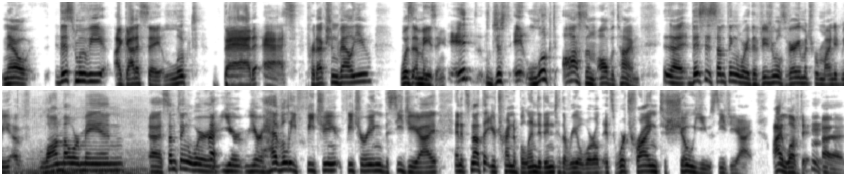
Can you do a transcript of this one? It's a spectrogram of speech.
Now, this movie, I gotta say, looked badass. Production value was amazing. It just it looked awesome all the time. Uh, this is something where the visuals very much reminded me of Lawnmower Man. Uh, something where you're you're heavily featuring featuring the CGI, and it's not that you're trying to blend it into the real world. It's we're trying to show you CGI. I loved it. Hmm. Uh,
